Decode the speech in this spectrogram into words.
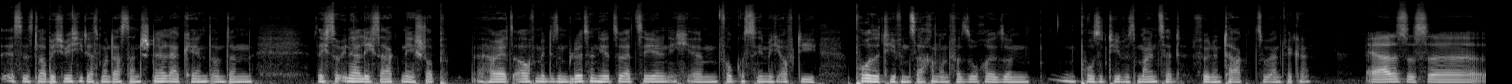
ist es, glaube ich, wichtig, dass man das dann schnell erkennt und dann sich so innerlich sagt, nee, stopp, hör jetzt auf mit diesem Blödsinn hier zu erzählen. Ich ähm, fokussiere mich auf die positiven Sachen und versuche so ein, ein positives Mindset für den Tag zu entwickeln. Ja, das ist äh,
